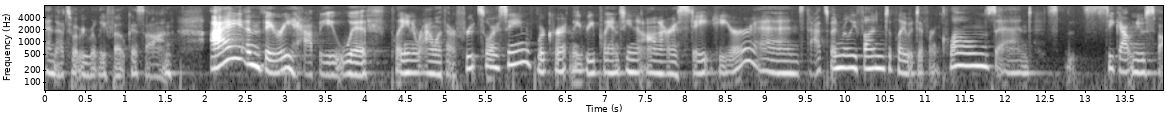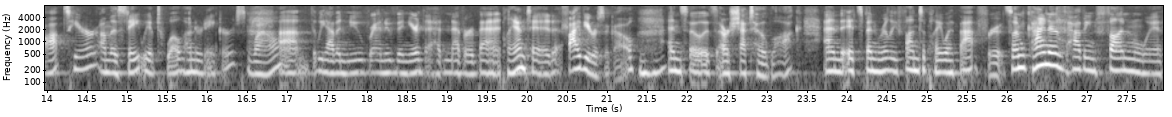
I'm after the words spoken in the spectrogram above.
And that's what we really focus on. I am very happy with playing around with our fruit sourcing. We're currently replanting on our estate here, and that's been really fun to play with different clones and s- seek out new spots here on the estate. We have 1,200 acres. Wow. Um, we have a new, brand new vineyard that had never been planted five years ago. Mm-hmm. And so it's our chateau block. And it's been really fun to play with that fruit. So I'm kind of having fun with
